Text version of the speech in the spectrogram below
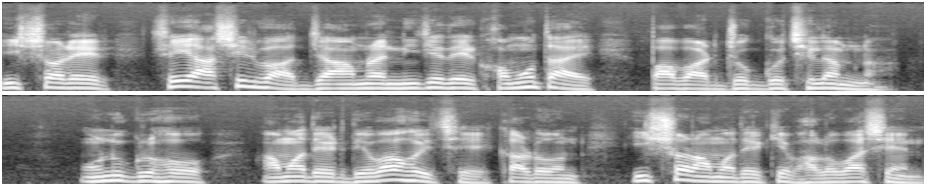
ঈশ্বরের সেই আশীর্বাদ যা আমরা নিজেদের ক্ষমতায় পাবার যোগ্য ছিলাম না। অনুগ্রহ আমাদের দেওয়া হয়েছে, কারণ ঈশ্বর আমাদেরকে ভালোবাসেন।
